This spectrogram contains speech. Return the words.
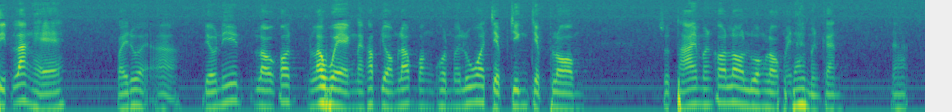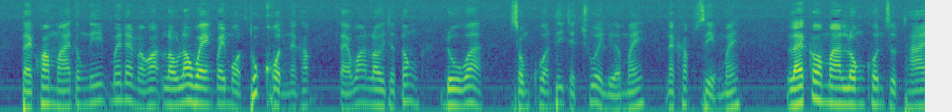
ติดล่างแหไปด้วยอ่าเดี๋ยวนี้เราก็ระแวงนะครับ ยอมรับบางคนไม่รู้ว่าเจ็บจริงเจ็บปลอม สุดท้ายมันก็ล่อลวงเราไปได้เหมือนกันนะแต่ความหมายตรงนี้ไม่ได้หมายว่าเราระแวงไปหมดทุกคนนะครับ แต่ว่าเราจะต้องดูว่าสมควรที่จะช่วยเหลือไหมนะครับ เสี่ยงไหม และก็มาลงคนสุดท้าย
